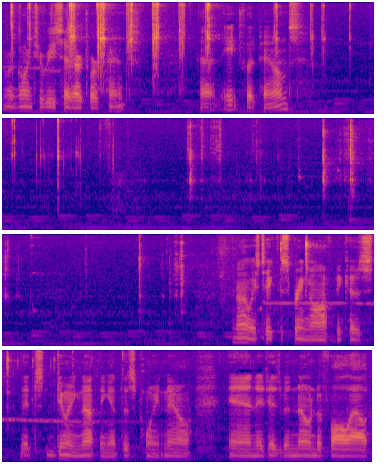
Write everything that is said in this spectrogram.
We're going to reset our torque wrench at 8 foot-pounds. And I always take the spring off because it's doing nothing at this point now and it has been known to fall out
